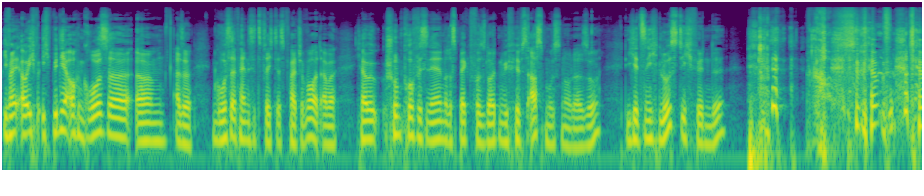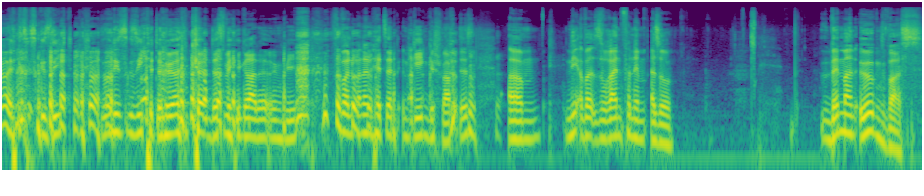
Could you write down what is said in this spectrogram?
Ich meine, aber ich, ich bin ja auch ein großer, ähm, also ein großer Fan ist jetzt vielleicht das falsche Wort, aber ich habe schon professionellen Respekt vor so Leuten wie Phipps Asmussen oder so, die ich jetzt nicht lustig finde. wenn, wenn man dieses Gesicht, wenn man dieses Gesicht hätte hören können, das mir hier gerade irgendwie von einem anderen Headset entgegengeschwappt ist. Ähm, nee, aber so rein von dem, also wenn man irgendwas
